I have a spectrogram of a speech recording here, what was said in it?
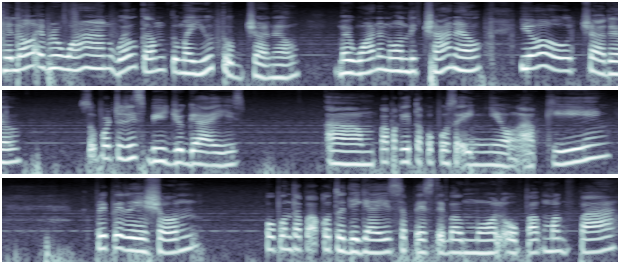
Hello everyone! Welcome to my YouTube channel. My one and only channel. Yo! Channel. So for today's video guys, um, papakita ko po sa inyo ang aking preparation. Pupunta pa ako today guys sa Festival Mall upang magpa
